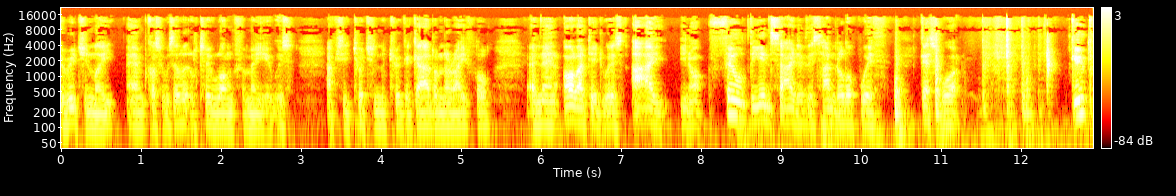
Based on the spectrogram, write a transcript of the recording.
originally because um, it was a little too long for me. It was actually touching the trigger guard on the rifle. And then all I did was I, you know, filled the inside of this handle up with, guess what? Goop.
